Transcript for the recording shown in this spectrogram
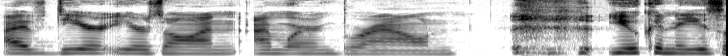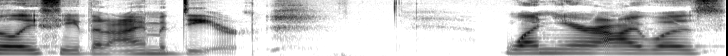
I have deer ears on. I'm wearing brown. you can easily see that I'm a deer. One year I was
